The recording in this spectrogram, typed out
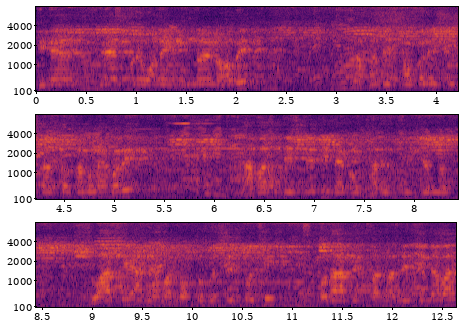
দিনাজপুরে অনেক উন্নয়ন হবে। আপনাদের সকলের সুস্বাস্থ্য কামনা করে আবারও দেশ নেত্রী বেগম খালেদার জন্য দোয়াতে আমি আমার বক্তব্য শেষ করছি। খোদা হাফেজ, বাংলাদেশ জিন্দাবাদ।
